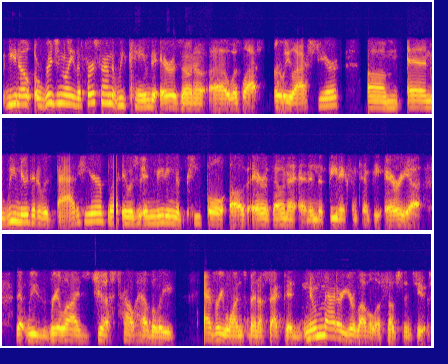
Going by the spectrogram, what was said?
you know, originally the first time that we came to Arizona uh, was last early last year, um, and we knew that it was bad here. But it was in meeting the people of Arizona and in the Phoenix and Tempe area that we realized just how heavily everyone's been affected, no matter your level of substance use.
